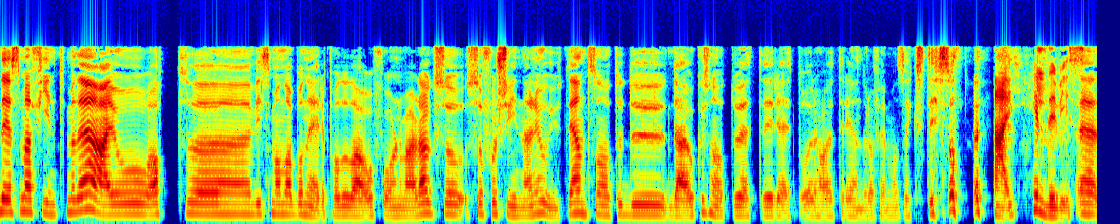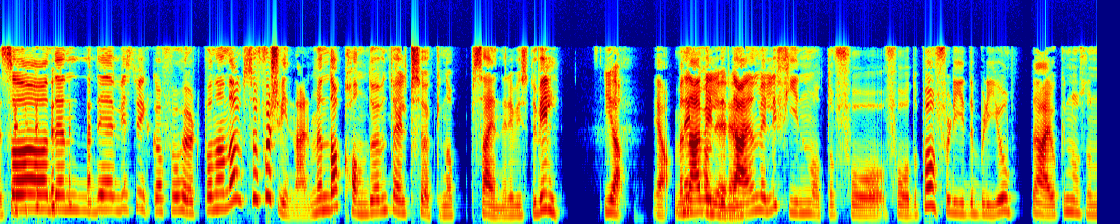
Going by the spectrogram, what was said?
det som er fint med det, er jo at uh, hvis man abonnerer på det da og får den hver dag, så, så forsvinner den jo ut igjen. Sånn at du Det er jo ikke sånn at du etter ett år har 365 sånn. Nei, heldigvis. Uh, Så den, det, hvis du ikke har fått hørt på den en dag, så forsvinner den. Men da kan du eventuelt søke den opp seinere hvis du vil. Ja. Ja, men Det det, er veldig, det er en veldig fin måte å få, få det på, fordi det blir jo Det er jo ikke noe som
